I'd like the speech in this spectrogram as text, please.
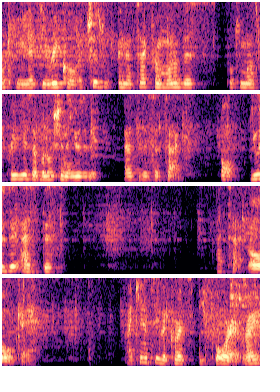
Okay, let's see, recall. Choose an attack from one of this Pokemon's previous evolution and use it as this attack. Oh, use it as this attack. Oh, okay. I can't see the cards before it, right?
